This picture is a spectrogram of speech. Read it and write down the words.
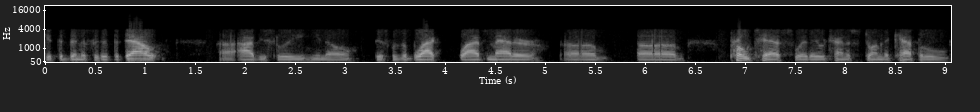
get the benefit of the doubt. Uh, obviously, you know, this was a Black Lives Matter um, uh, protests where they were trying to storm the Capitol.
